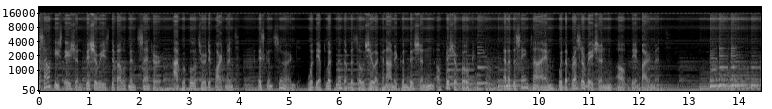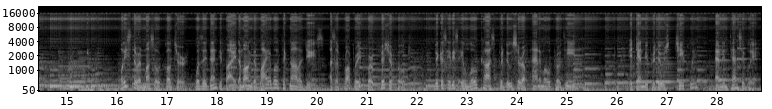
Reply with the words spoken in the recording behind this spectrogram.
The Southeast Asian Fisheries Development Center Aquaculture Department is concerned with the upliftment of the socio-economic condition of fisherfolk and at the same time with the preservation of the environment. Oyster and mussel culture was identified among the viable technologies as appropriate for fisherfolk because it is a low-cost producer of animal protein. It can be produced cheaply and intensively.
